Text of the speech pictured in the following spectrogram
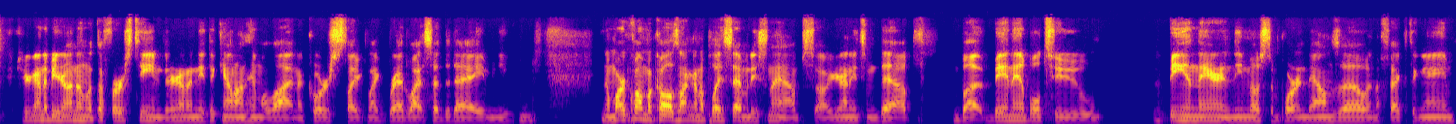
if you're going to be running with the first team, they're going to need to count on him a lot. And of course, like like Brad White said today, I mean, you, you know, Marquan McCall's not going to play 70 snaps, so you're going to need some depth. But being able to be in there in the most important downs though and affect the game,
